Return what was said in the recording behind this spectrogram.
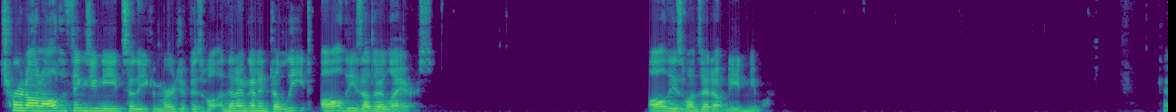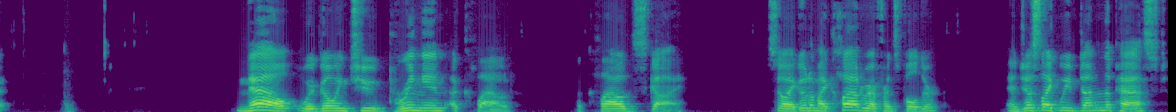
turn on all the things you need so that you can merge it visible. And then I'm going to delete all these other layers. All these ones I don't need anymore. Now we're going to bring in a cloud, a cloud sky. So I go to my cloud reference folder, and just like we've done in the past,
